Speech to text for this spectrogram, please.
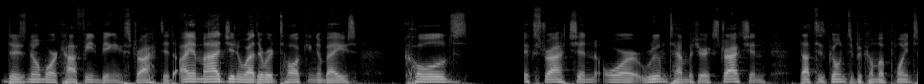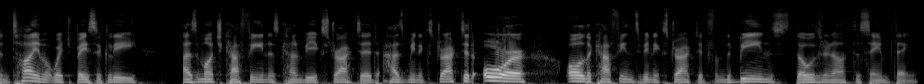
there's no more caffeine being extracted. I imagine whether we're talking about cold extraction or room temperature extraction, that is going to become a point in time at which basically as much caffeine as can be extracted has been extracted, or all the caffeine's been extracted from the beans. Those are not the same thing.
